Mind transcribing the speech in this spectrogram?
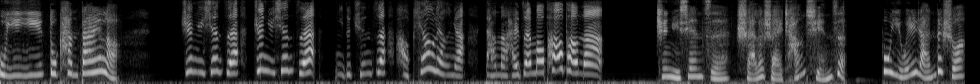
兔依依都看呆了，织女仙子，织女仙子，你的裙子好漂亮呀！它们还在冒泡泡呢。织女仙子甩了甩长裙子，不以为然地说：“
